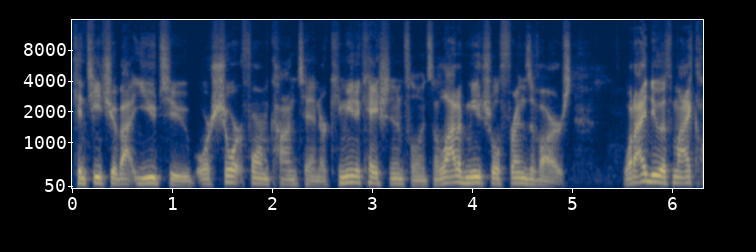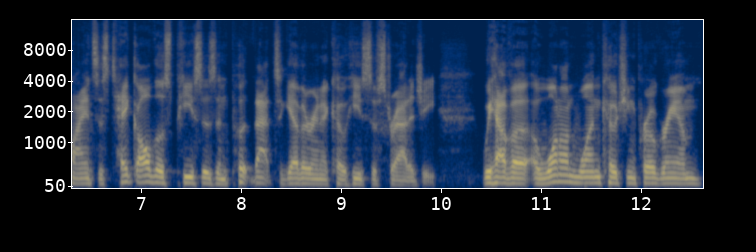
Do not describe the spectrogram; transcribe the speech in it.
can teach you about YouTube or short form content or communication influence, and a lot of mutual friends of ours. What I do with my clients is take all those pieces and put that together in a cohesive strategy. We have a one on one coaching program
